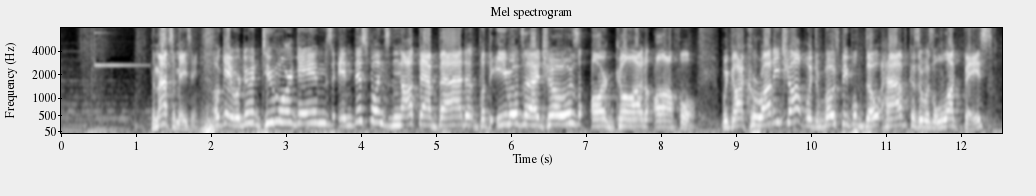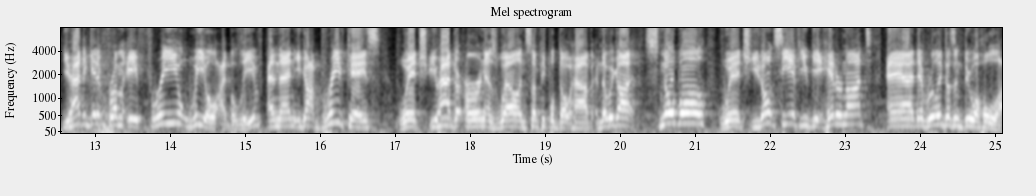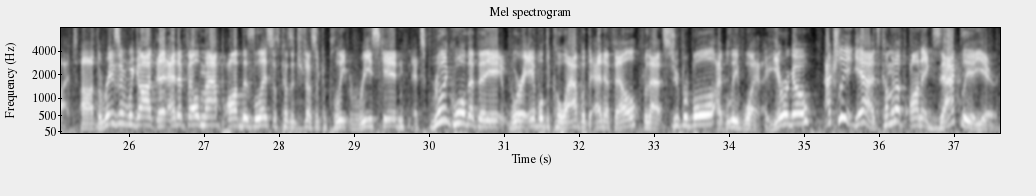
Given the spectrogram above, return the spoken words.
The map's amazing. Okay, we're doing two more games, and this one's not that bad, but the emotes that I chose are god-awful. We got Karate Chop, which most people don't have because it was luck-based. You had to get it from a free wheel, I believe. And then you got Briefcase, which you had to earn as well, and some people don't have. And then we got Snowball, which you don't see if you get hit or not, and it really doesn't do a whole lot. Uh, the reason we got the NFL map on this list is because it's just a complete reskin. It's really cool that they were able to collab with the NFL for that Super Bowl, I believe, what, a year ago? Actually, yeah, it's coming up on exactly a year.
